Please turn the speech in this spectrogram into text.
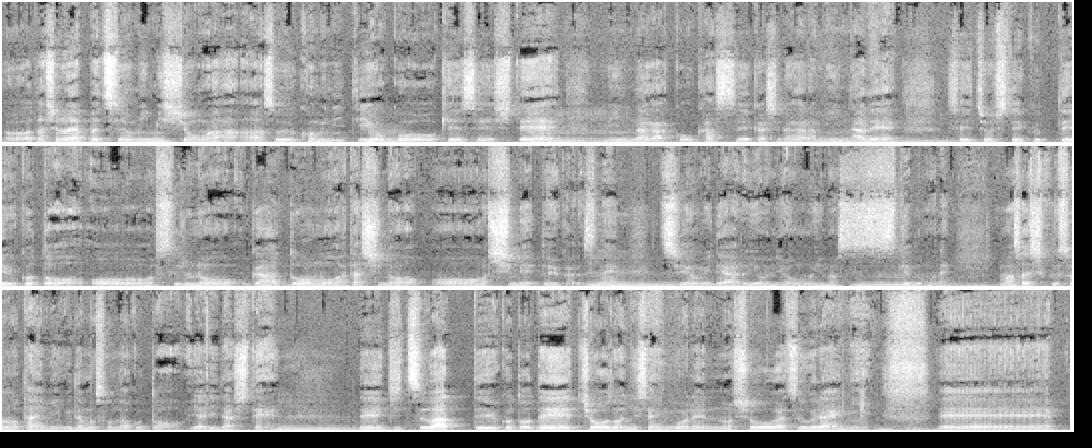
私のやっぱり強みミッションはそういうコミュニティをこう形成して、みんながこう活性化しながらみんなで成長していくっていうことをするのがどうも私の使命というかですね、強みであるように思いますけどもね、まさしくそのタイミングでもそんなことをやりだして、で実はっていうことでちょうど2005年の正月ぐらいに、えー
